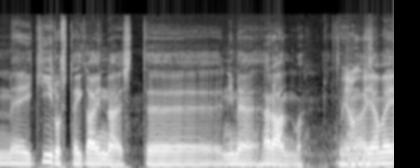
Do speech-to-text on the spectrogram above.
me ei kiirusta iga hinna eest äh, nime ära andma ja, ja me,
